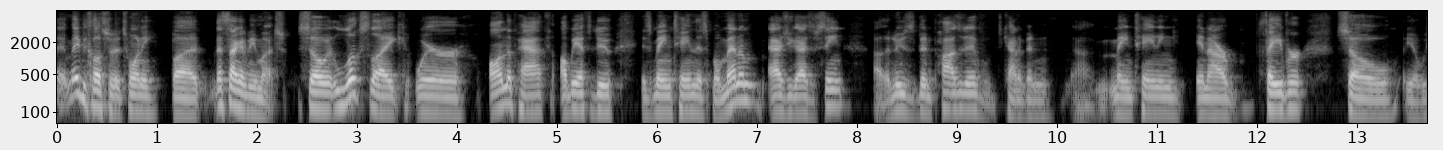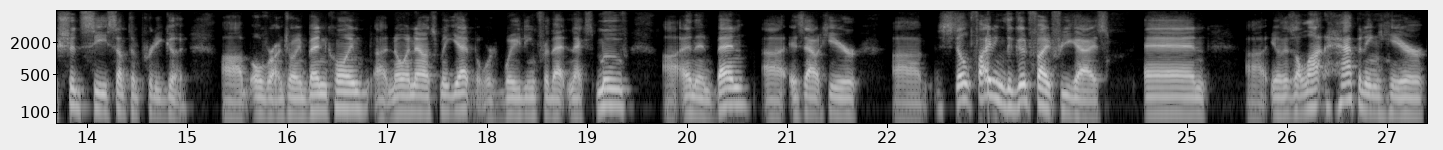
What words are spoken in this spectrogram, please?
uh, maybe closer to 20, but that's not gonna be much. So it looks like we're on the path. All we have to do is maintain this momentum, as you guys have seen. Uh, the news has been positive. It's kind of been uh, maintaining in our favor. So, you know, we should see something pretty good uh, over on Join Ben Coin. Uh, no announcement yet, but we're waiting for that next move. Uh, and then Ben uh, is out here still fighting the good fight for you guys. And, you know, there's a lot happening here.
